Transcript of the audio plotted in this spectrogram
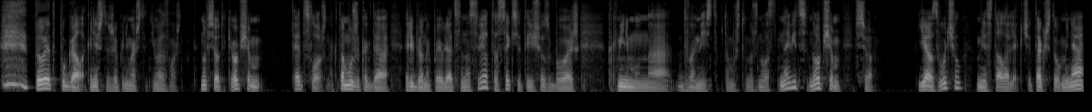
то это пугало. Конечно же, я понимаю, что это невозможно. Но все-таки, в общем, это сложно. К тому же, когда ребенок появляется на свет, о сексе ты еще забываешь как минимум на два месяца, потому что нужно восстановиться. Ну, в общем, все. Я озвучил, мне стало легче. Так что у меня,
